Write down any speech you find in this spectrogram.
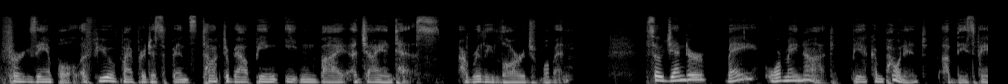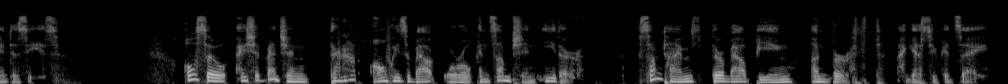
For example, a few of my participants talked about being eaten by a giantess, a really large woman. So, gender may or may not be a component of these fantasies. Also, I should mention, they're not always about oral consumption either. Sometimes they're about being unbirthed, I guess you could say.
